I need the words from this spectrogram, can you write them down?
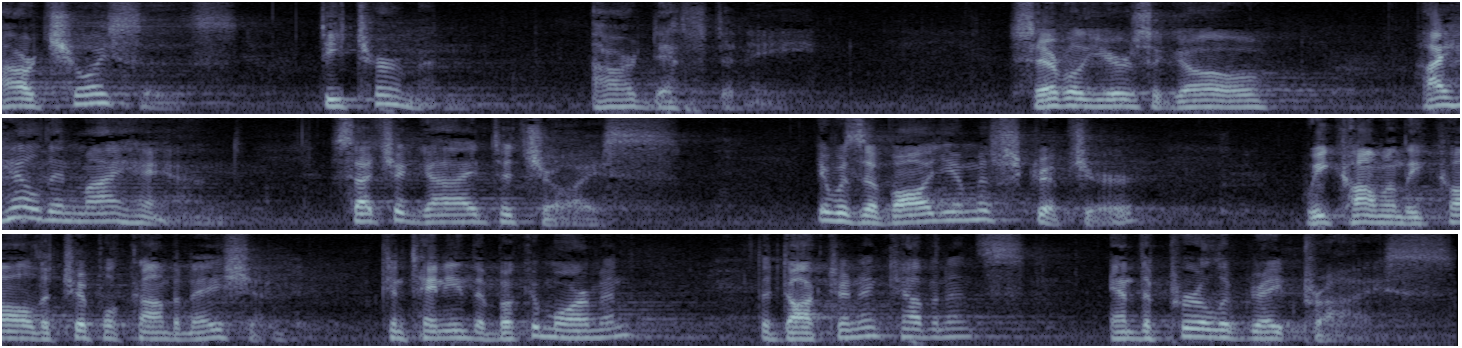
Our choices determine our destiny. Several years ago, I held in my hand such a guide to choice. It was a volume of scripture we commonly call the triple combination, containing the Book of Mormon, the Doctrine and Covenants, and the Pearl of Great Price.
